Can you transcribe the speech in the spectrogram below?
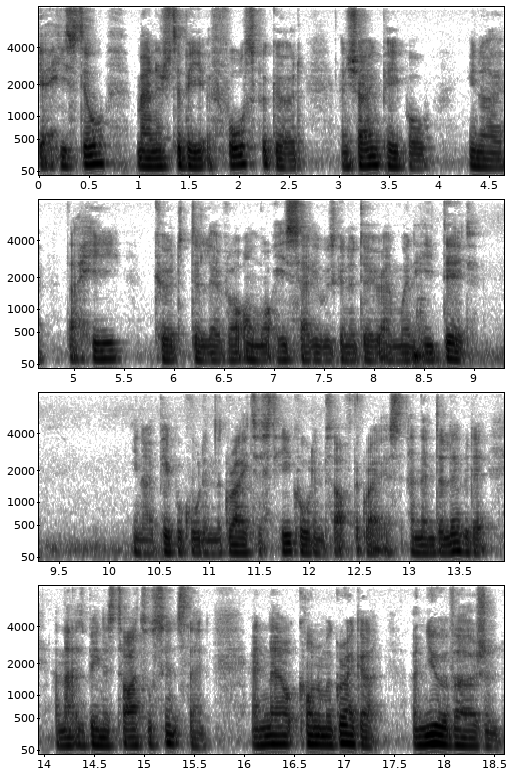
Yet he still managed to be a force for good and showing people, you know, that he could deliver on what he said he was going to do. And when he did, you know, people called him the greatest. He called himself the greatest and then delivered it. And that has been his title since then. And now Conor McGregor, a newer version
